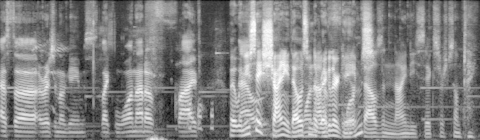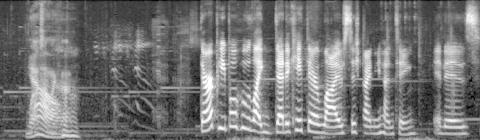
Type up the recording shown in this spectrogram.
as the original games. Like one out of five. Wait, when you say shiny, that was in the out of regular games? 4096 or something. Yeah, something like Wow. There are people who like dedicate their lives to shiny hunting. It is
